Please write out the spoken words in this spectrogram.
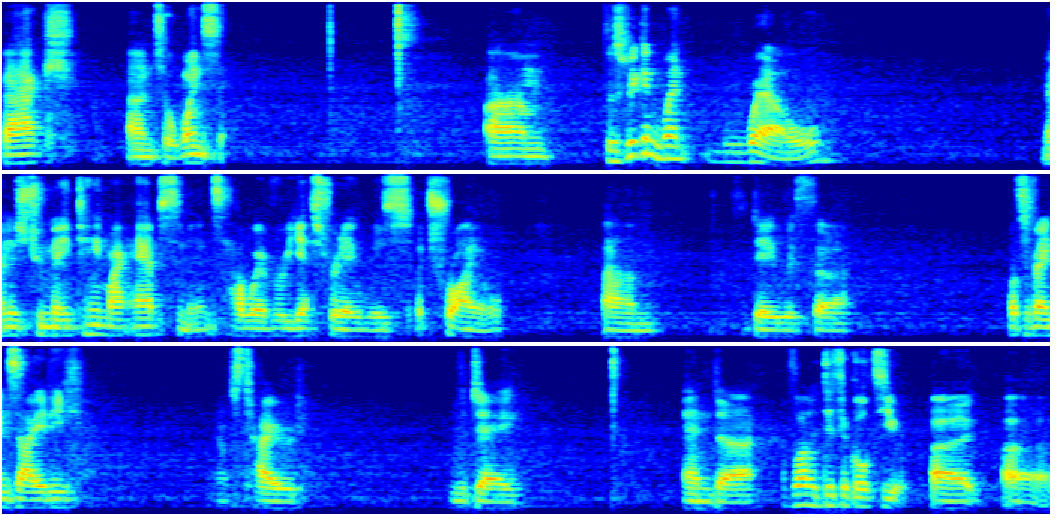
back until Wednesday. Um, this weekend went well. Managed to maintain my abstinence. However, yesterday was a trial. Um, day with lots of anxiety. I was tired from the day, and uh, I have a lot of difficulty uh, uh,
